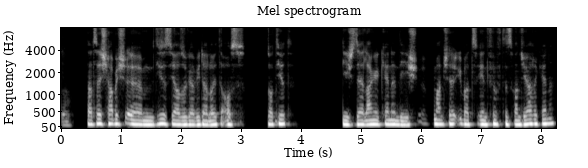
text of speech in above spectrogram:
So. Tatsächlich habe ich ähm, dieses Jahr sogar wieder Leute aussortiert, die ich sehr lange kenne, die ich manche über 10, 15, 20 Jahre kenne.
